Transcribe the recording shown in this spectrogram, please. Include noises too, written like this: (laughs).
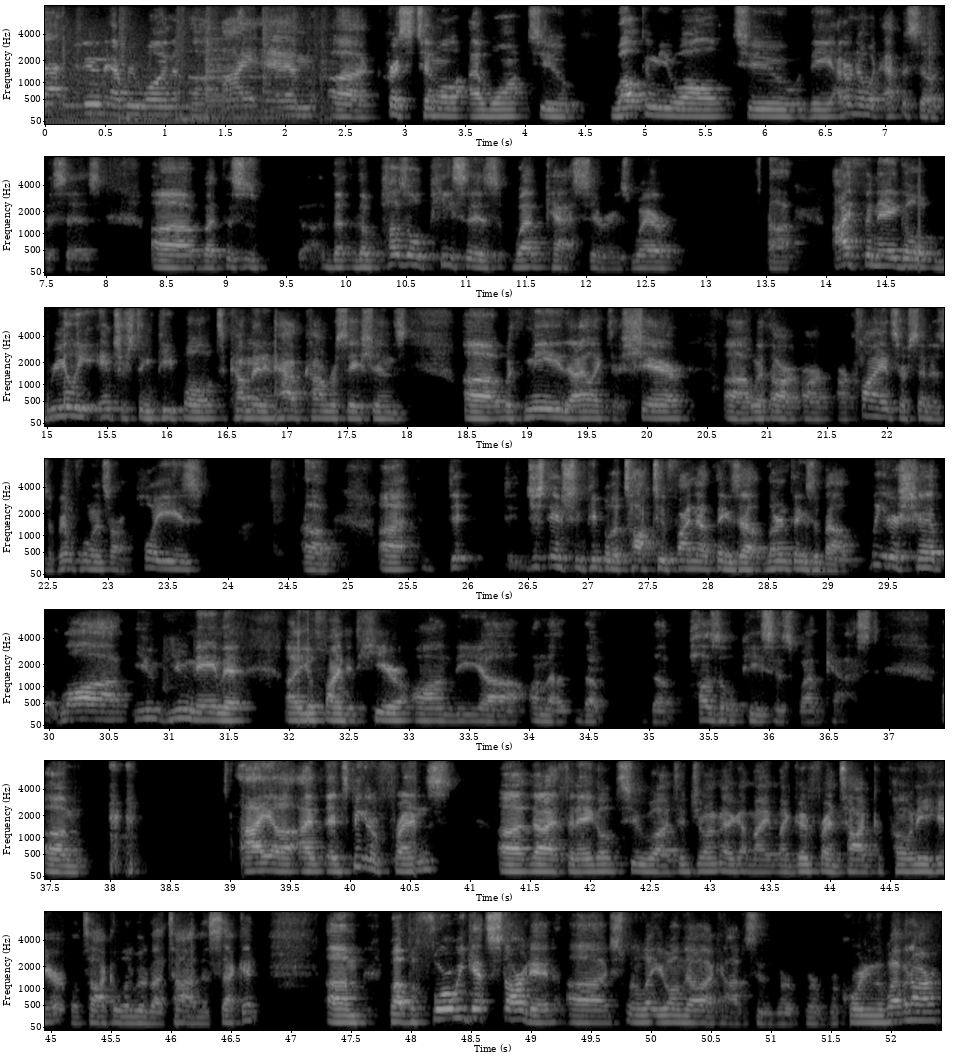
afternoon, everyone. Uh, I am uh, Chris Timol. I want to welcome you all to the, I don't know what episode this is, uh, but this is the, the Puzzle Pieces webcast series where uh, I finagle really interesting people to come in and have conversations uh, with me that I like to share uh, with our, our, our, clients, our centers of influence, our employees. Um, just interesting people to talk to, find out things out, learn things about leadership, law, you you name it. Uh, you'll find it here on the uh, on the, the the puzzle pieces webcast. Um, (clears throat) I uh, I and speaking of friends uh, that I finagled to uh, to join me, I got my my good friend Todd Caponi here. We'll talk a little bit about Todd in a second. Um, but before we get started, uh, I just want to let you all know, like obviously we're, we're recording the webinar.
